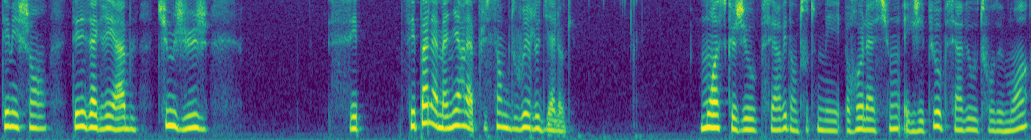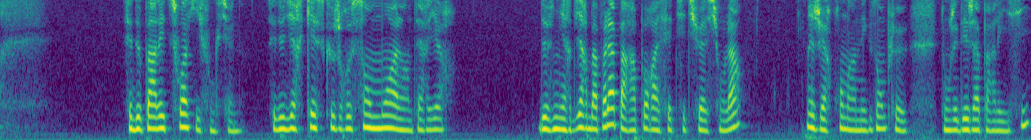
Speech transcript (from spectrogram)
t'es méchant, t'es désagréable, tu me juges. C'est c'est pas la manière la plus simple d'ouvrir le dialogue. Moi, ce que j'ai observé dans toutes mes relations et que j'ai pu observer autour de moi, c'est de parler de soi qui fonctionne c'est de dire qu'est-ce que je ressens moi à l'intérieur. De venir dire, bah voilà, par rapport à cette situation-là, je vais reprendre un exemple dont j'ai déjà parlé ici,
